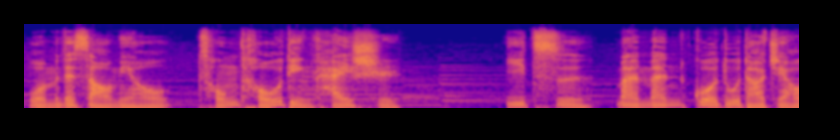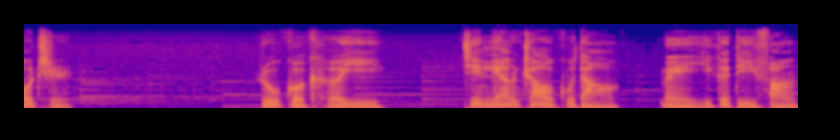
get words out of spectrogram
我们的扫描从头顶开始，依次慢慢过渡到脚趾。如果可以，尽量照顾到每一个地方。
